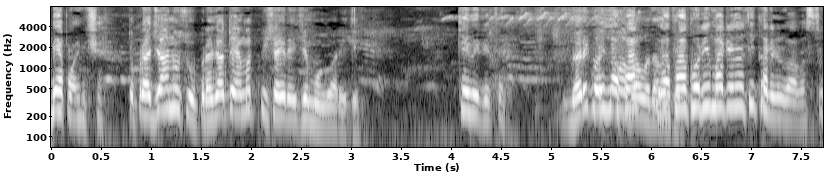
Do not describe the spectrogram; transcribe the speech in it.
બે પોઈન્ટ છે. તો પ્રજાનું શું? પ્રજા તો એમ જ પીસાઈ રહી છે મોંઘવારીથી. કેવી રીતે? દરેક કોઈ નફા ભાવ નફાખોરી માટે નથી કરેલું આ વસ્તુ.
